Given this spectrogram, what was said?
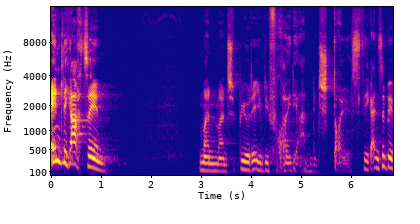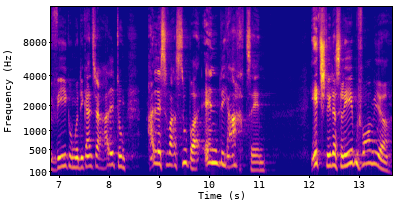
endlich 18. Man, man spürte ihm die Freude an, den Stolz, die ganze Bewegung und die ganze Haltung. Alles war super, endlich 18. Jetzt steht das Leben vor mir.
